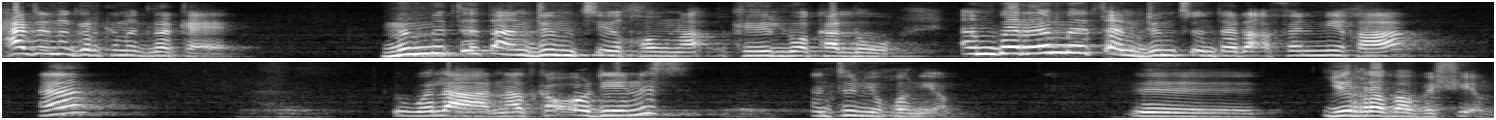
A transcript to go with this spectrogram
ሓደ ነገር ክነግረካ እየ ምምጥጣን ድምፂ ይኸውና ክህልወካ ኣለዎ እምበረ መጠን ድምፂ እንተዳ ፈኒኻ እ ወላ ናትካ ኦዲየንስ እንትን ይኾኑ እዮም እ፣ ይረባበሹ እዮም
